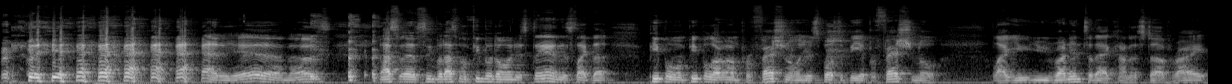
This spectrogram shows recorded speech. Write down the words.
yeah, no, that's what see, but that's what people don't understand. It's like the people when people are unprofessional, and you're supposed to be a professional. Like you, you run into that kind of stuff, right?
